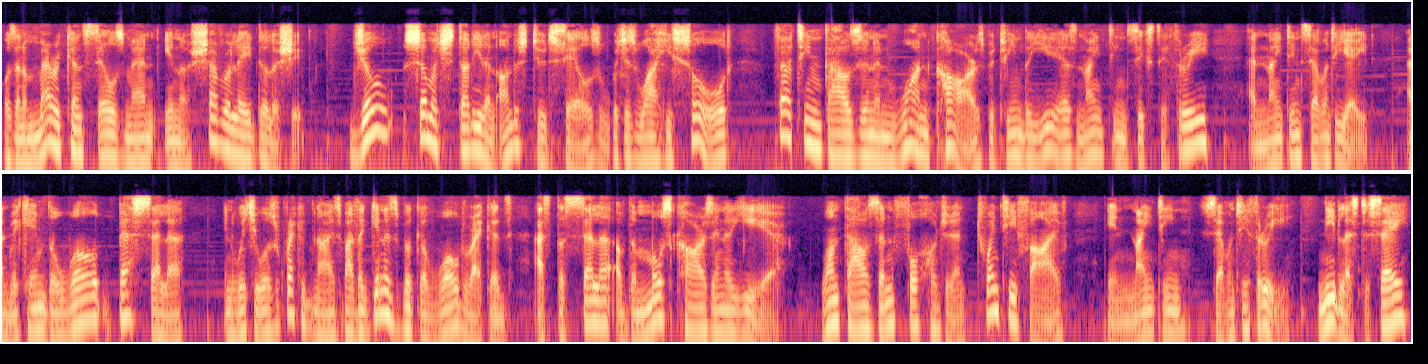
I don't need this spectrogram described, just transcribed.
was an American salesman in a Chevrolet dealership. Joe so much studied and understood sales, which is why he sold 13,001 cars between the years 1963 and 1978 and became the world bestseller in which he was recognized by the Guinness Book of World Records as the seller of the most cars in a year, 1,425 in 1973. Needless to say,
